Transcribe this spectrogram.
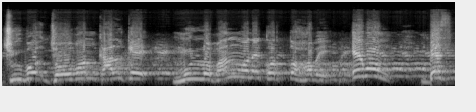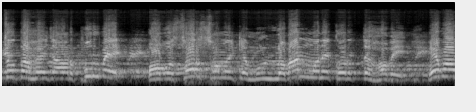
যুব যৌবন কালকে মূল্যবান মনে করতে হবে এবং ব্যস্ততা হয়ে যাওয়ার পূর্বে অবসর সময়কে মূল্যবান মনে করতে হবে এবং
